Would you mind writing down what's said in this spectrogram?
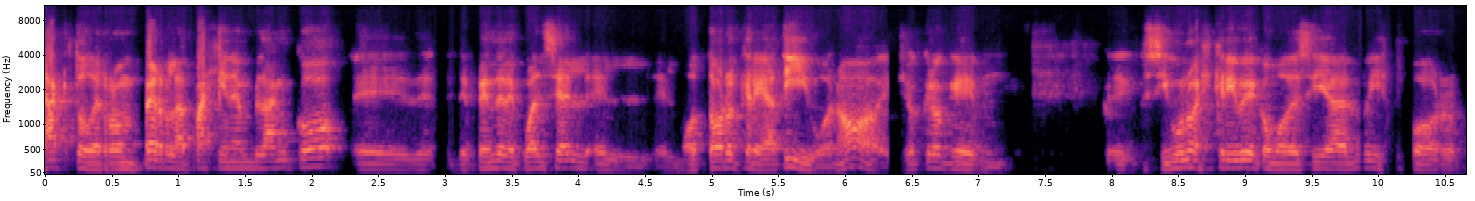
acto de romper la página en blanco eh, depende de cuál sea el, motor creativo, ¿no? Yo creo que eh, si uno escribe, como decía Luis, por,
